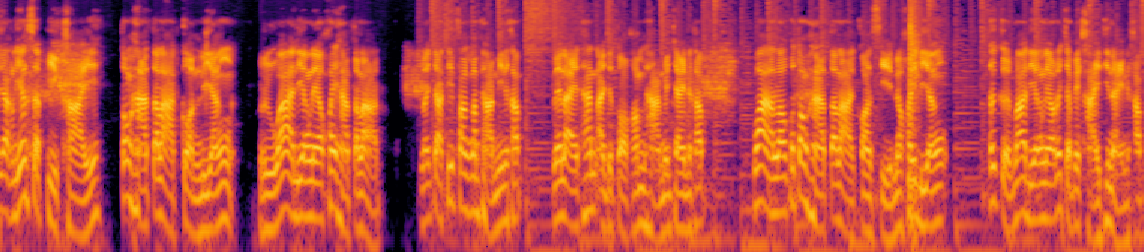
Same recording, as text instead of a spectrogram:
อยากเลี้ยงสัตว์ปีกขายต้องหาตลาดก่อนเลี้ยง หรือว่าเลี้ยงแล้วค่อยหาตลาด หลังจากที่ฟังคำถามนี้นะครับหลายๆท่านอาจจะตอบคำถามในใจนะครับ ว่าเราก็ต้องหาตลาดก่อนสีแล้วค่อยเลี้ยง ถ้าเกิดว่าเลี้ยงแล้วแล้วจะไปขายที่ไหนนะครับ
